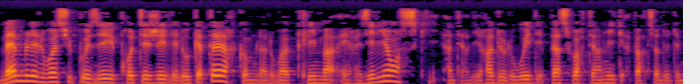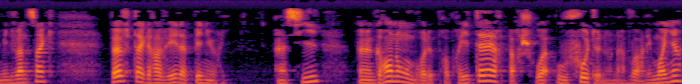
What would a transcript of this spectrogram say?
Même les lois supposées protéger les locataires, comme la loi climat et résilience, qui interdira de louer des passoires thermiques à partir de 2025, peuvent aggraver la pénurie. Ainsi, un grand nombre de propriétaires, par choix ou faute d'en avoir les moyens,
